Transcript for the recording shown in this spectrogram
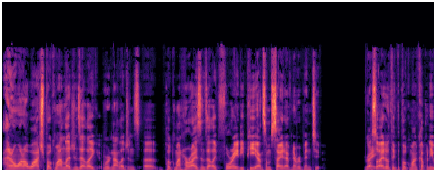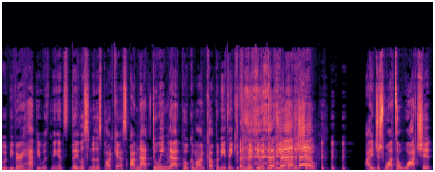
I don't want to watch Pokemon Legends at like or not Legends, uh Pokemon Horizons at like 480p on some site I've never been to. Right. Also, I don't think the Pokemon Company would be very happy with me. It's they listen to this podcast. I'm not doing that, Pokemon Company. Thank you for making it to the end of the show. I just want to watch it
